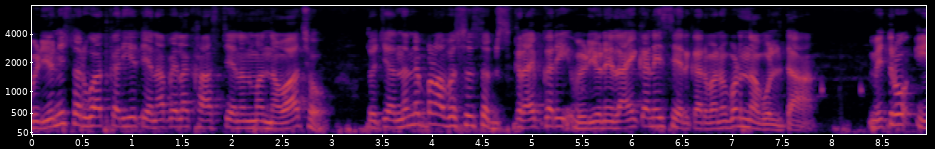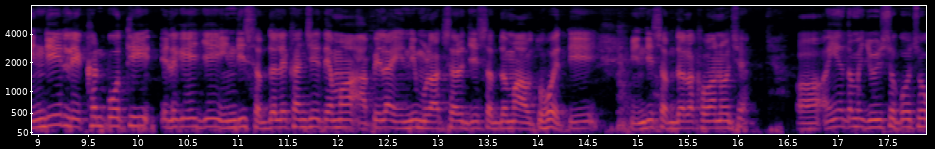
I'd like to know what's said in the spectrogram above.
વિડીયોની શરૂઆત કરીએ. તેના પહેલાં ખાસ ચેનલમાં નવા છો તો ચેનલને પણ અવશ્ય સબસ્ક્રાઇબ કરી, વિડીયોને લાઇક અને શેર કરવાનું પણ ન ભૂલતા. મિત્રો, હિન્દી લેખન પોથી, એટલે કે જે હિન્દી શબ્દલેખન છે, તેમાં આપેલા હિન્દી મૂળાક્ષર જે શબ્દમાં આવતું હોય તે હિન્દી શબ્દ લખવાનો છે. અહીંયા તમે જોઈ શકો છો,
